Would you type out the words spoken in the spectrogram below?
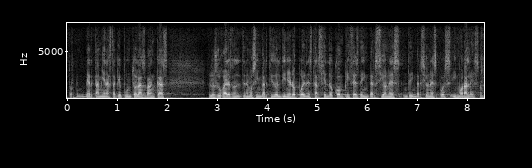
porque ver también hasta qué punto las bancas los lugares donde tenemos invertido el dinero pueden estar siendo cómplices de inversiones de inversiones pues inmorales ¿no?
